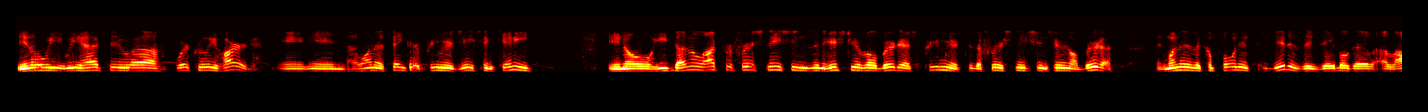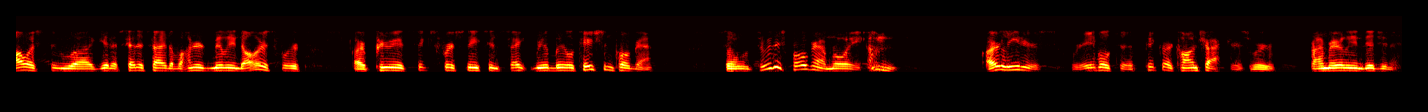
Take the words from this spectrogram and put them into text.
You know, we we had to uh, work really hard, and and I want to thank our Premier Jason Kenney. You know, he done a lot for First Nations in the history of Alberta as Premier to the First Nations here in Alberta. And one of the components he did is he's able to allow us to uh, get a set aside of $100 million for our Period 6 First Nation Site Rehabilitation Program. So through this program, Roy, our leaders were able to pick our contractors. We're primarily indigenous.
